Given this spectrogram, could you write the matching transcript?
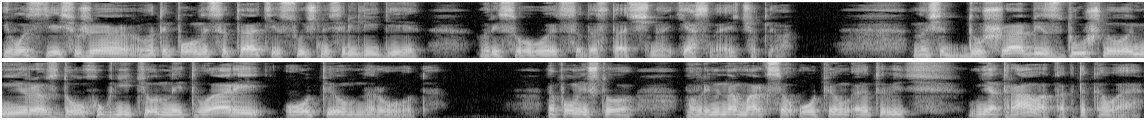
И вот здесь уже, в этой полной цитате, сущность религии вырисовывается достаточно ясно и отчетливо. Значит, душа бездушного мира, вздох угнетенной твари, опиум народа. Напомню, что во времена Маркса опиум – это ведь не отрава как таковая,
